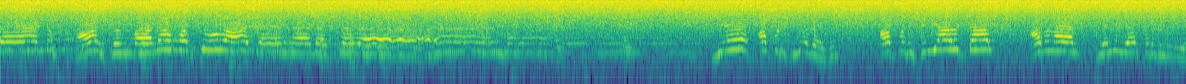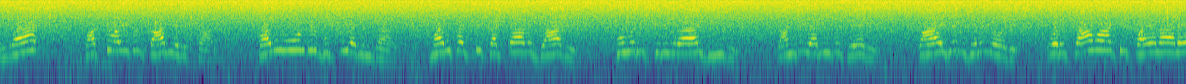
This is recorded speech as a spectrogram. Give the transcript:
வேண்டும். ஆண் பெண் மட்டு வாழ்வே நடத்த வேண்டும். ஏன் அப்படி செய்ய வேண்டும்? அப்படி செய்யாவிட்டால் அதனால் என்ன ஏற்படுகின்றது என்றால் பத்து வயதில் கால் எடுத்தாள். பதிமூன்றில் புத்தி அறிந்தாள். மறுகட்டி கட்டாத ஜாதி குமரி திரிகிறாள் வீதி தந்தை அறிந்த சேதி காய்கறி விலையோடு ஒரு காமாட்டி பயலாலே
